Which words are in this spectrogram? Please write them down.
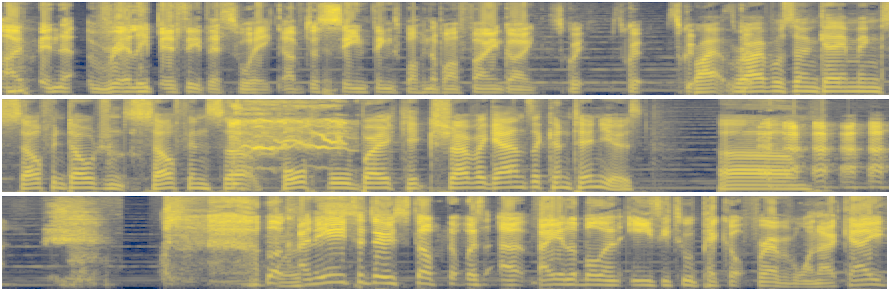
I've been really busy this week. I've just seen things popping up on my phone going script, script, script. Right, script. Rival Zone Gaming self-indulgent, self-insert, fourth wall break extravaganza continues. Um, Look, I needed to do stuff that was available and easy to pick up for everyone, okay?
